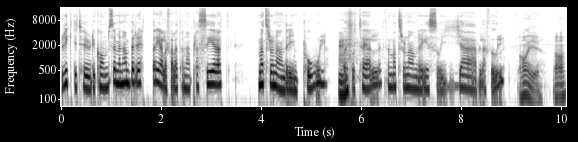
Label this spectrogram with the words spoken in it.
riktigt hur det kom sig. Men han berättar i alla fall att han har placerat Mats Ronander i en pool på Mm. ett hotell. För Mats Ronander är så jävla full oj. Ja.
